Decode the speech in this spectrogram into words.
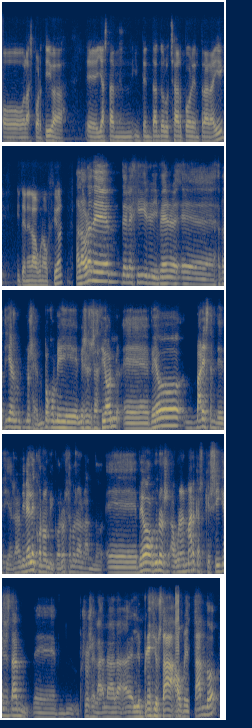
o la Sportiva, eh, ya están intentando luchar por entrar ahí y tener alguna opción. A la hora de, elegir y ver eh, zapatillas, no sé, un poco mi, sensación, eh, veo varias tendencias a nivel económico, ¿no? Estamos hablando. Eh, veo algunos, algunas marcas que sí que se están, pues no sé, el precio está aumentando,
